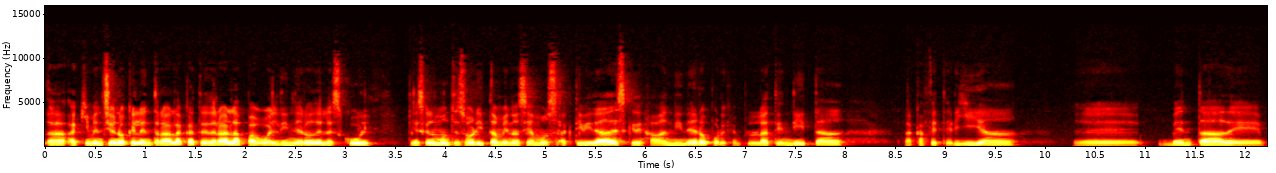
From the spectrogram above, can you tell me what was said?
ah, aquí menciono que la entrada a la catedral la pagó el dinero de la school. Y es que en Montessori también hacíamos actividades que dejaban dinero, por ejemplo la tiendita, la cafetería, eh, venta de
